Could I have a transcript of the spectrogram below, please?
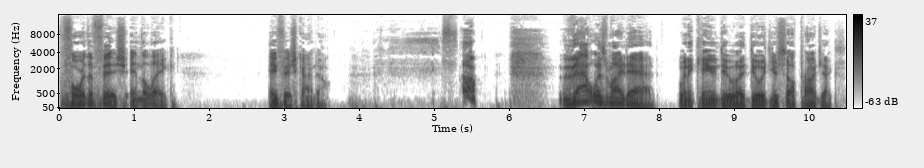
for the fish in the lake a fish condo. So that was my dad when it came to uh, do it yourself projects.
